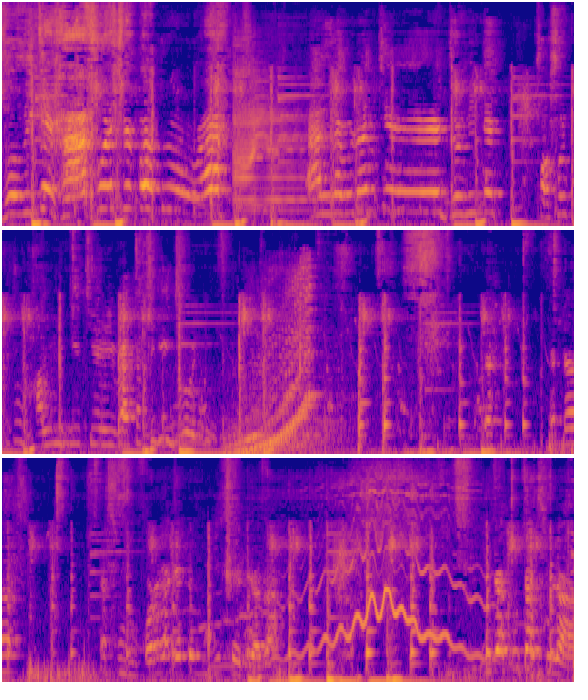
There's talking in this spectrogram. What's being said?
জমিতে ঘাস হয়েছে কত? রান্নাগুলো ফসল কিছু ভালো দিয়েছে এই ব্যথা থেকেই ধরি এটা শুরু করার আগে দাদা। এটা কোথায় ছিলাম?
